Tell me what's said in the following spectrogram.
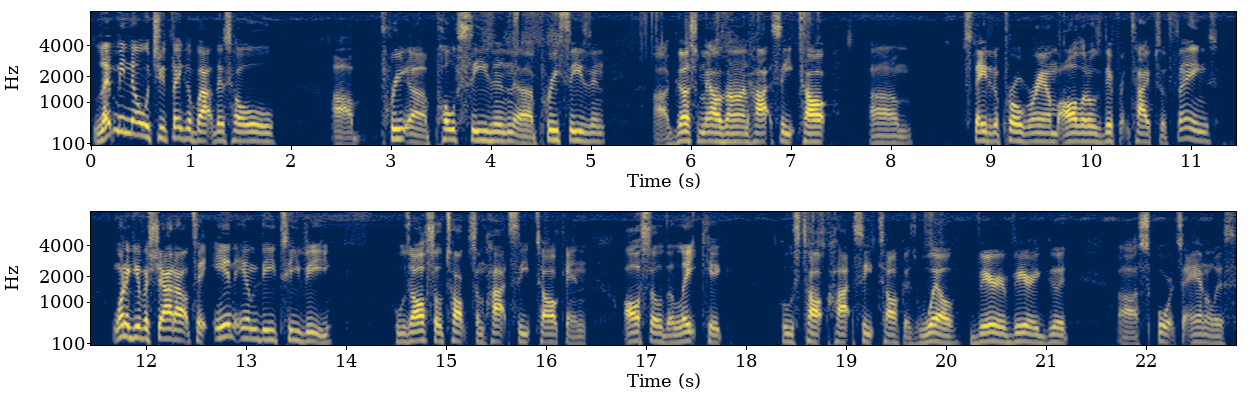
let me know what you think about this whole uh, pre uh, postseason, uh, preseason, uh, Gus Malzahn hot seat talk, um, state of the program, all of those different types of things. Want to give a shout out to NMD TV, who's also talked some hot seat talk, and also the late kick, who's talked hot seat talk as well. Very, very good uh, sports analyst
